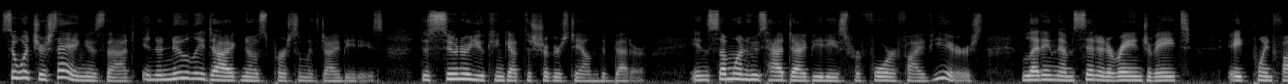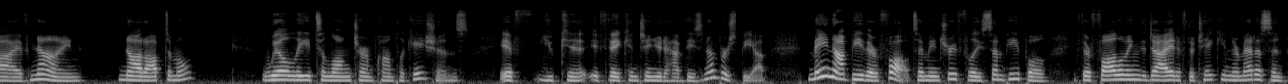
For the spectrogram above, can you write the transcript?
So what you're saying is that in a newly diagnosed person with diabetes, the sooner you can get the sugars down, the better. In someone who's had diabetes for four or five years, letting them sit at a range of eight, 8.5, 9, not optimal, will lead to long-term complications if you can if they continue to have these numbers be up may not be their fault i mean truthfully some people if they're following the diet if they're taking their medicine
